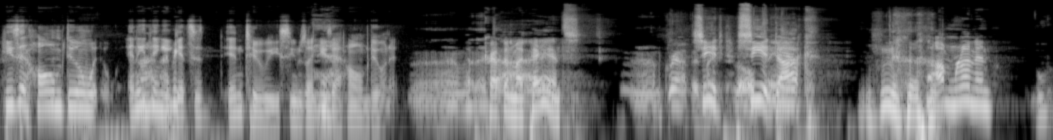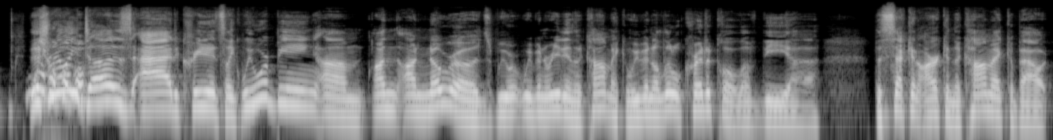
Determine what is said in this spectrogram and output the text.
he's at home doing what uh, anything I'd he be- gets into he seems like he's at home doing it uh, crap in my pants I'm see my it. see it doc. I'm running. This really does add credence. Like we were being um on on No Roads, we were we've been reading the comic and we've been a little critical of the uh the second arc in the comic about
